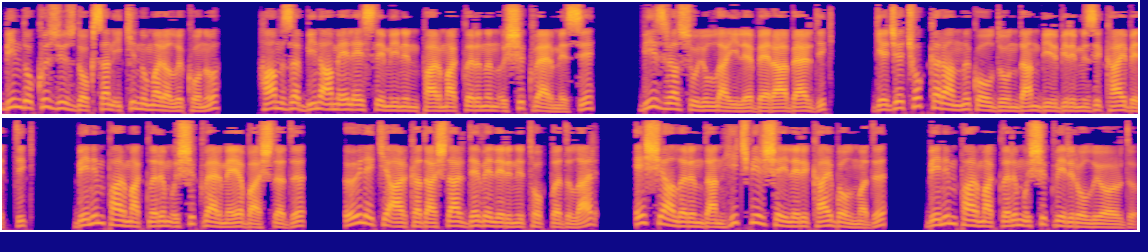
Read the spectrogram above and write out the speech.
1992 numaralı konu, Hamza bin Amel Eslemi'nin parmaklarının ışık vermesi, biz Resulullah ile beraberdik, gece çok karanlık olduğundan birbirimizi kaybettik, benim parmaklarım ışık vermeye başladı, öyle ki arkadaşlar develerini topladılar, eşyalarından hiçbir şeyleri kaybolmadı, benim parmaklarım ışık verir oluyordu.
